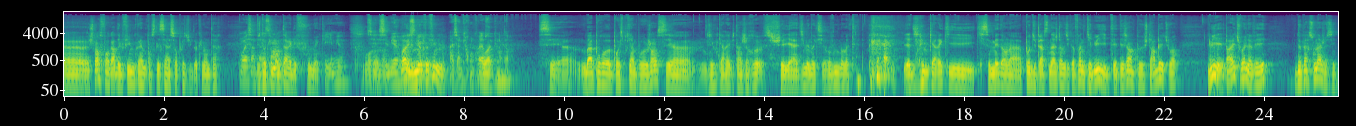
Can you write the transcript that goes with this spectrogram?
Euh, je pense qu'il faut regarder le film quand même pour se laisser la surprise du documentaire. Ouais, c'est Le intéressant. documentaire, il est fou, mec. Il est mieux. Oh C'est mieux. Ouais, il est mieux que le film. Ah, c'est incroyable Ouais. ce documentaire. C'est. euh, bah, pour, euh, pour expliquer un peu aux gens, c'est euh, Jim Carrey. Putain, j'ai re- je- il y a Jim Hendrix qui est revenu dans ma tête. Il y a Jim Carrey qui, qui se met dans la peau du personnage d'Andy Kaufman, qui lui, il était déjà un peu starbé, tu vois. Lui, il est pareil, tu vois, il avait deux personnages aussi.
